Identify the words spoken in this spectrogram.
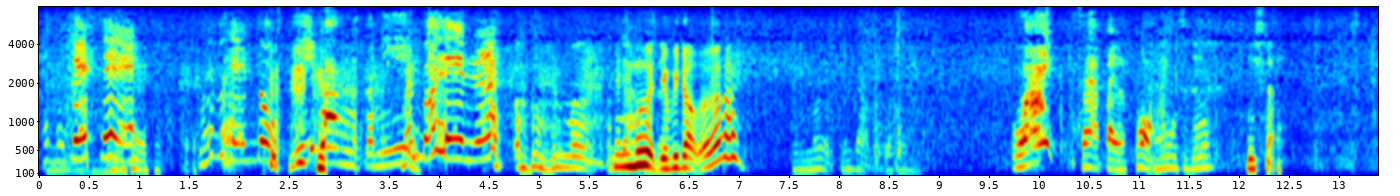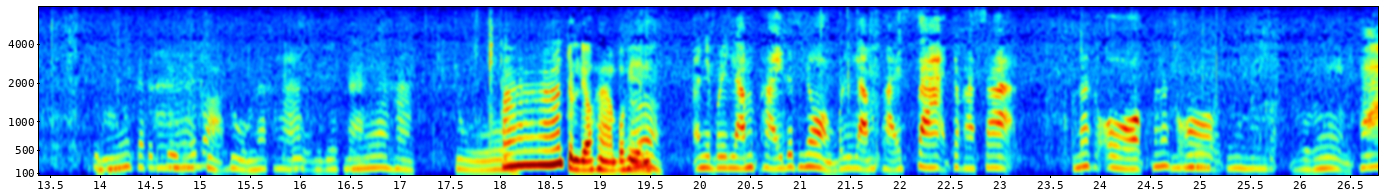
ให้กูเก็บแน่ไม่เห็นอยู่มีบ้างนะก็มีมันบ่เห็นนะมันมืดยังมืดอยู่พี่ดอกเอ้ยมันมืดมันดับว้ายซาไปพอกงูซะเด้อนี่ใส่นี่จะค่ะจูมนะคะเนี่ยค่ะจูมป้าดจุดเหลียวหาบ่เห็นอออันนี้บริลัมไผ่เด้อพี่น้องบริลัมไผ่ซะเจ้าค่ะซะ มันน่าก็ออกมันน่าก็ออกนี่มันแบบนี้ค่ะ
